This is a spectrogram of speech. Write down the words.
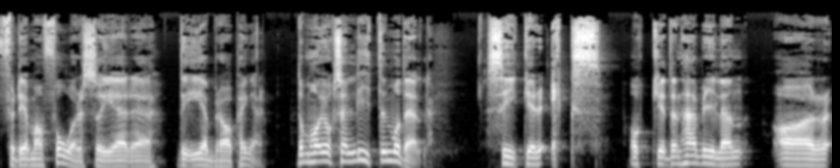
För det man får så är det Det är bra pengar. De har ju också en liten modell, Seeker X. Och den här bilen har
